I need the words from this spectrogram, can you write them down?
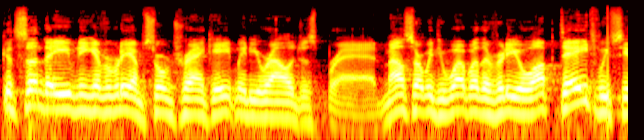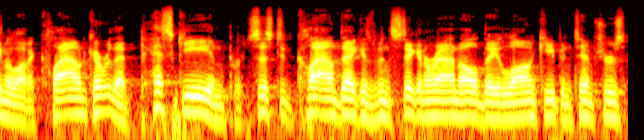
Good Sunday evening, everybody. I'm Storm Track 8 meteorologist Brad. Maushart with your web weather video update. We've seen a lot of cloud cover. That pesky and persistent cloud deck has been sticking around all day long, keeping temperatures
